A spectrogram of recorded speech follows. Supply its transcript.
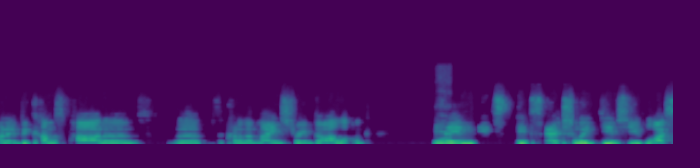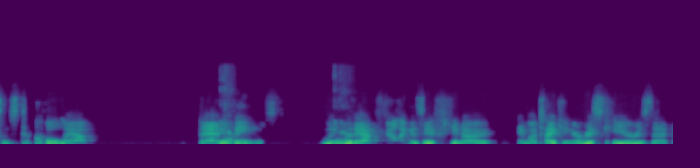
kind of it becomes part of the, the kind of the mainstream dialogue, yeah. then it's it's actually gives you license to call out bad yeah. things w- yeah. without feeling as if you know, am I taking a risk here? Is that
